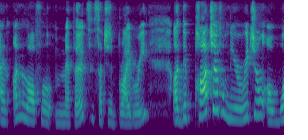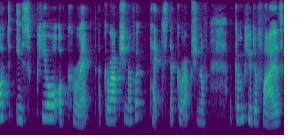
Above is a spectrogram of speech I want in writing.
and unlawful methods such as bribery, a departure from the original or what is pure or correct, a corruption of a text, a corruption of computer files,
